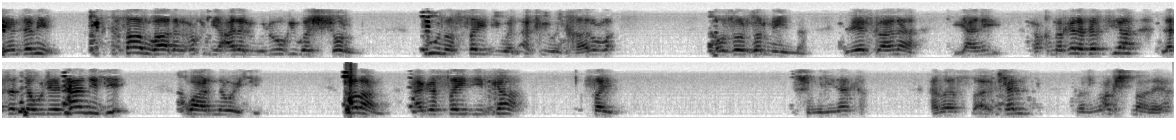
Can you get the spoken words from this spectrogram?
ينزمين اقتصار هذا الحكم على الولوغ والشرب دون الصيد والأكل وإدخال الرأس أو زور زور مهمة. ليش كان يعني حكم كلا ترسيا لسد دولداني دي خوار نويتي طبعا أجا الصيد يبكى صيد. شموليناك. أما كلب مجموعة كشتمانة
